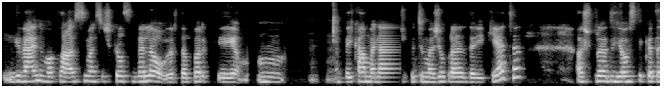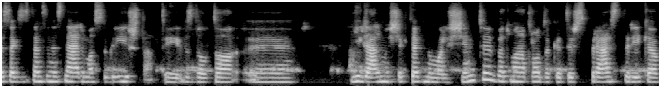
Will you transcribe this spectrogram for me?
gyvenimo klausimas iškils vėliau. Ir dabar, kai mm, vaikam mane truputį mažiau pradeda reikėti, aš pradedu jausti, kad tas egzistencinis nerimas sugrįžta. Tai vis dėlto e, jį galima šiek tiek numalšinti, bet man atrodo, kad išspręsti reikia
